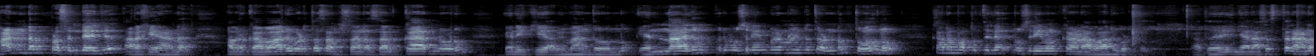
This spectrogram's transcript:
ഹൺഡ്രഡ് പെർസെന്റേജ് അർഹയാണ്. അവർക്ക് അവാർഡ് കൊടുത്ത സംസ്ഥാന സർക്കാരിനോടും എനിക്ക് അഭിമാനം തോന്നുന്നു. എന്നാലും ഒരു മുസ്ലിം പെണ്ണിന്റെ തോന്നുന്നു കാരണം മൊത്തത്തിൽ മുസ്ലിങ്ങൾക്കാണ് അവാർഡ് കൊടുത്തത്. അത് ഞാൻ അസ്വസ്ഥനാണ്.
